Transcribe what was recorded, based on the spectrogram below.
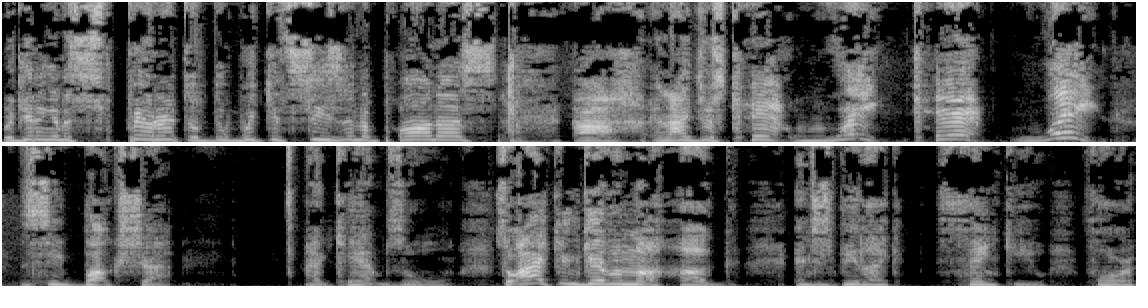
We're getting in the spirit of the wicked season upon us. Ah, and I just can't wait, can't wait to see Bukshot at Camp Zool. So I can give him a hug and just be like, thank you for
